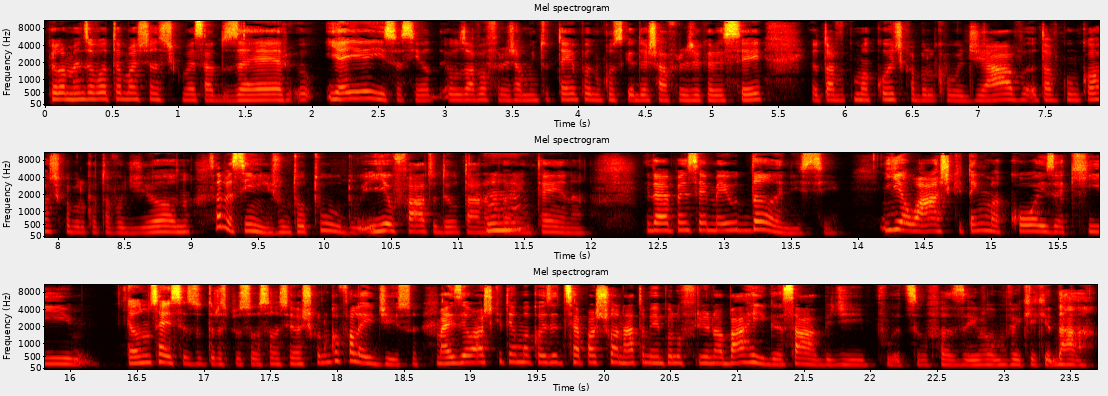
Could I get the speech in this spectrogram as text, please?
Pelo menos eu vou ter uma chance de começar do zero. Eu, e aí é isso, assim, eu, eu, usava franja há muito tempo, eu não conseguia deixar a franja crescer. Eu tava com uma cor de cabelo que eu odiava, eu tava com um corte de cabelo que eu tava odiando. Sabe assim, juntou tudo. E o fato de eu estar na uhum. quarentena. E daí eu pensei meio, dane-se. E eu acho que tem uma coisa que eu não sei se as outras pessoas são assim, eu acho que eu nunca falei disso. Mas eu acho que tem uma coisa de se apaixonar também pelo frio na barriga, sabe? De, putz, vou fazer, vamos ver o que que dá.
